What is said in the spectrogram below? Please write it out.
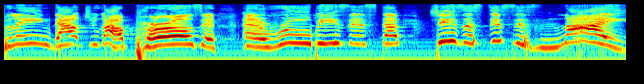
blinged out. You got pearls and, and rubies and stuff. Jesus, this is nice.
